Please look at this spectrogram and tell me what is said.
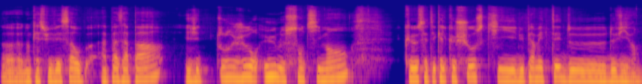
donc elle suivait ça à pas à pas, et j'ai toujours eu le sentiment que c'était quelque chose qui lui permettait de, de vivre.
